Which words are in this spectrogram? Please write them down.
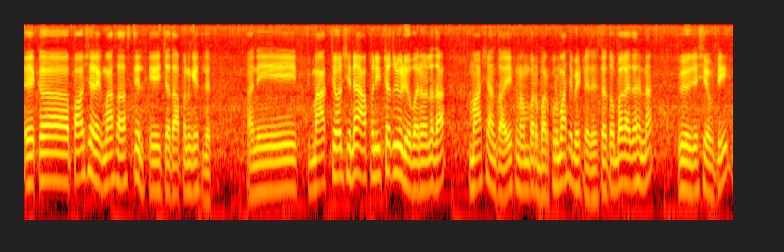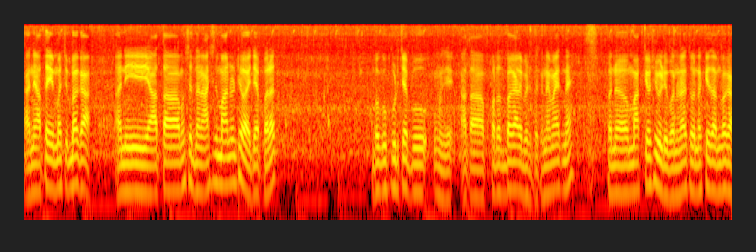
एक पावशेर एक मासा असतील याच्यात आपण घेतलेत. आणि मागच्या वर्षी ना आपण इथंच व्हिडिओ बनवला होता. माशांचा. एक नंबर भरपूर मासे भेटले होते. तर तो बघायचा असेल ना व्हिडिओच्या शेवटी. आणि आता हे मच्छी बघा. आणि आता मच्छीदाना अशीच मानून ठेवायच्या परत. बघू पुढच्या पो म्हणजे आता परत बघायला भेटतं का नाही माहीत नाही. पण मागच्या वर्षी व्हिडिओ बनवला तो नक्की जाऊन बघा.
